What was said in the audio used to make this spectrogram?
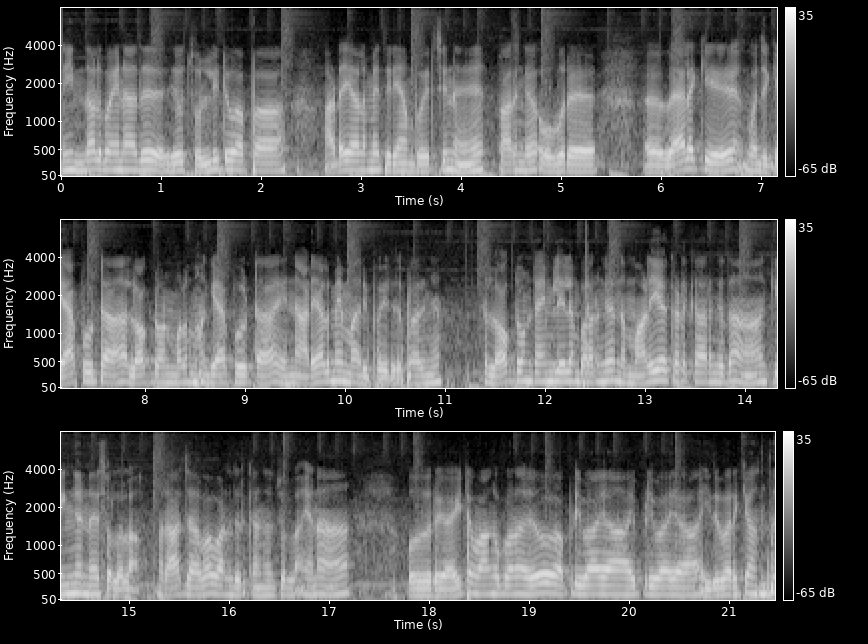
நீ இந்த ஆள் பையனாது ஐயோ சொல்லிட்டு வாப்பா. அடையாளமே தெரியாமல் போயிடுச்சுன்னு பாருங்கள் ஒவ்வொரு வேலைக்கு கொஞ்சம் கேப் விட்டா லாக்டவுன் மூலமாக கேப் விட்டா என்ன அடையாளமே மாறி போயிடுது பாருங்கள் இந்த லாக்டவுன் டைம்லலாம் பாருங்கள் இந்த மலையை கடைக்காரங்க தான் கிங்குன்னே சொல்லலாம். ராஜாவாக வாழ்ந்துருக்காங்கன்னு சொல்லலாம். ஏன்னா ஒரு ஐட்டம் வாங்க போனால் ஐயோ அப்படி வாயா இப்படி வாயா? இது வரைக்கும் அந்த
